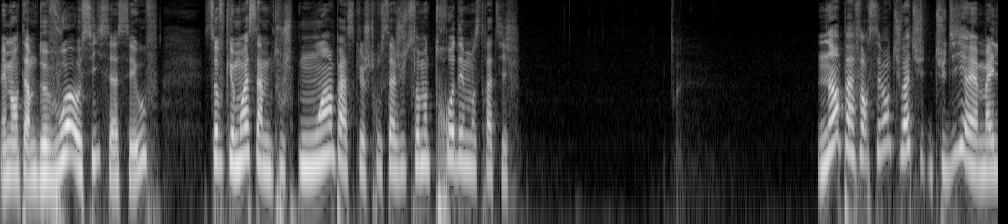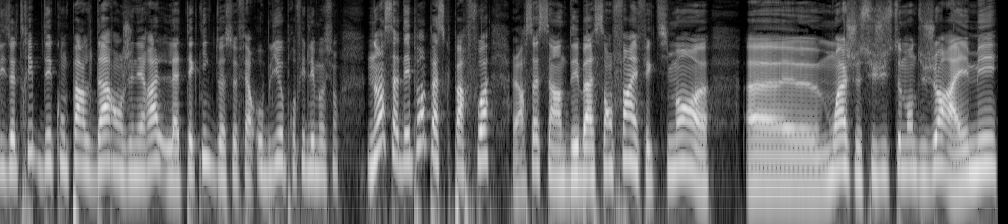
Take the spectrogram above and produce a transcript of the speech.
même en termes de voix aussi, c'est assez ouf. Sauf que moi ça me touche moins parce que je trouve ça justement trop démonstratif. Non, pas forcément. Tu vois, tu, dis euh, My Little Trip, dès qu'on parle d'art en général, la technique doit se faire oublier au profit de l'émotion. Non, ça dépend parce que parfois, alors ça c'est un débat sans fin, effectivement. euh, euh, moi, je suis justement du genre à aimer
